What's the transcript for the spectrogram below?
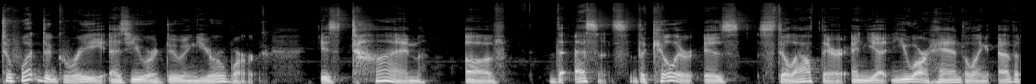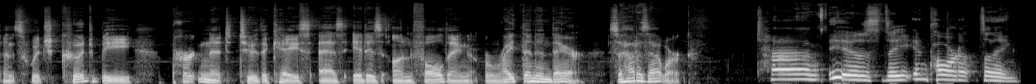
To what degree, as you are doing your work, is time of the essence. The killer is still out there, and yet you are handling evidence which could be pertinent to the case as it is unfolding right then and there. So, how does that work? Time is the important thing.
